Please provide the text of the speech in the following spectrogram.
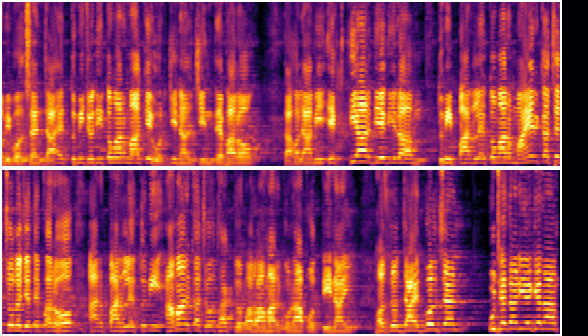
নবী বলছেন, জায়েদ, তুমি যদি তোমার মাকে অরিজিনাল চিনতে পারো, তাহলে আমি এখতিয়ার দিয়ে দিলাম, তুমি পারলে তোমার মায়ের কাছে চলে যেতে পারো, আর পারলে তুমি আমার কাছেও থাকতে পারো, আমার কোনো আপত্তি নাই। হজরত জায়েদ বলছেন, উঠে দাঁড়িয়ে গেলাম।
